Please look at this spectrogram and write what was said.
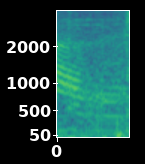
Wow.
